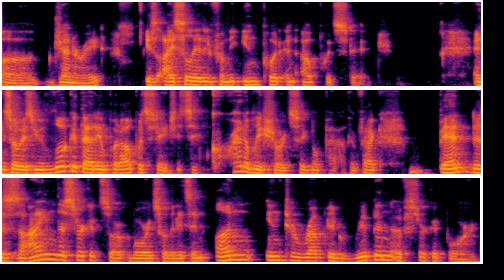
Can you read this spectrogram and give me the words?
uh, generate is isolated from the input and output stage. And so as you look at that input output stage, it's incredibly short signal path. In fact, Bent designed the circuit board so that it's an uninterrupted ribbon of circuit board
